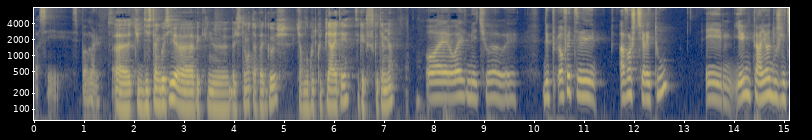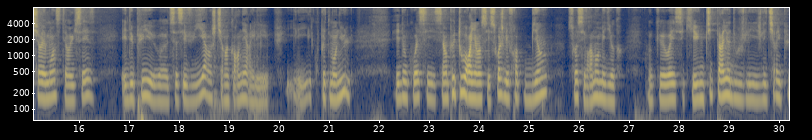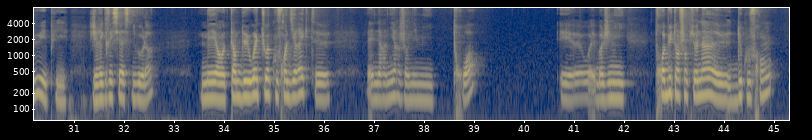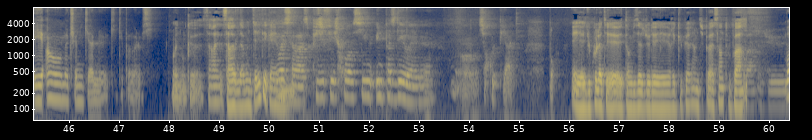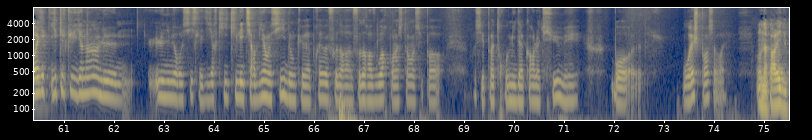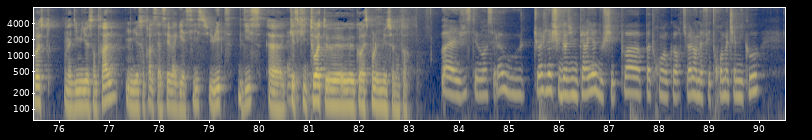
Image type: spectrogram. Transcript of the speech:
bah, c'est pas mal. Euh, tu te distingues aussi euh, avec une. Bah, justement, t'as pas de gauche, tu as beaucoup de coups de pied arrêtés, c'est quelque chose que t'aimes bien? Ouais, ouais, mais tu vois, ouais. Depuis, en fait, avant je tirais tout, et il y a eu une période où je l'ai tiré moins, c'était en U16. Et depuis, euh, ça s'est vu hier, hein, je tire un corner, il est, il est, complètement nul. Et donc, ouais, c'est un peu tout ou rien. C'est soit je les frappe bien, soit c'est vraiment médiocre. Donc, euh, ouais, c'est qu'il y a eu une petite période où je les, je les tirais plus et puis j'ai régressé à ce niveau-là. Mais en termes de, ouais, tu vois, coup franc direct, euh, l'année dernière, j'en ai mis 3. Et euh, ouais, bah, j'ai mis 3 buts en championnat, 2 coups francs et un en match amical qui était pas mal aussi. Ouais, donc euh, ça, reste, ça reste de la bonne qualité quand même. Ouais, ça va. Puis j'ai fait, je crois, aussi une, passe D ouais, euh, sur coup de pirate. Bon. Et du coup, là, t'envisages de les récupérer un petit peu à Sainte ou pas? Bon, il y, a quelques. Il y en a un, le, le numéro 6, là, dire, qui, qui les tire bien aussi. Donc euh, après, il faudra, faudra voir. Pour l'instant, c'est pas. On s'est pas trop mis d'accord là-dessus, mais. Bon. ouais, je pense, vrai. On a parlé du poste on a dit milieu central. Milieu central, c'est assez vague. Il y a 6, 8, 10. Qu'est-ce qui, toi, te correspond le mieux selon toi? Ouais, justement, c'est là où. Tu vois, là, je suis dans une période où je sais pas, pas trop encore. Tu vois, là, on a fait 3 matchs amicaux.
